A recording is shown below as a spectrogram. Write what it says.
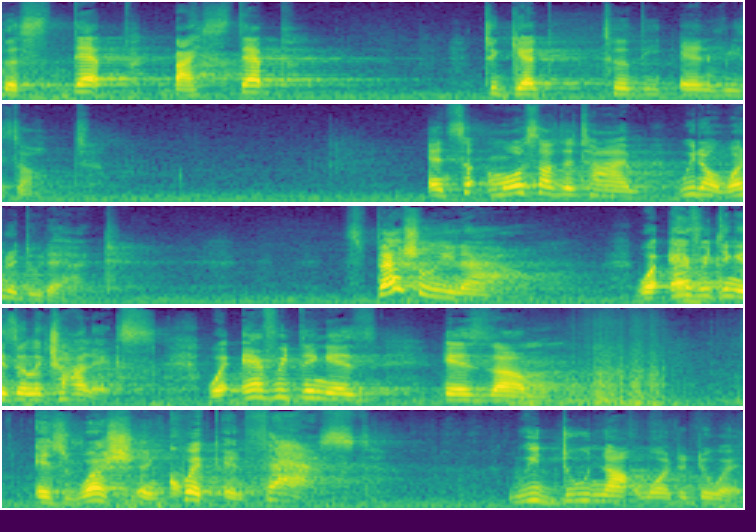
the step by step to get to the end result. And so, most of the time, we don't want to do that. Especially now, where everything is electronics, where everything is, is, um, is rush and quick and fast. We do not want to do it.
